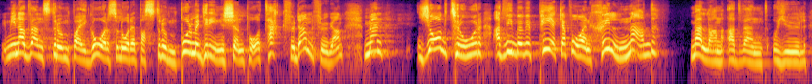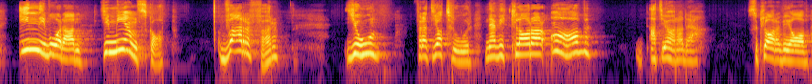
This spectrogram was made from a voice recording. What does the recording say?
I min adventsstrumpa igår så låg det ett par strumpor med grinchen på. Tack för den frugan. Men jag tror att vi behöver peka på en skillnad mellan advent och jul in i våran gemenskap. Varför? Jo, för att jag tror när vi klarar av att göra det så klarar vi av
